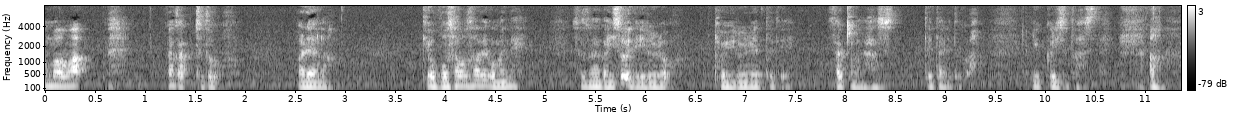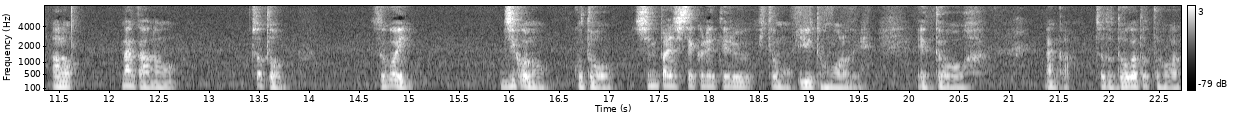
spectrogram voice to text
んばんは。なんかちょっとあれやな。今日ボサボサでごめんね。ちょっとなんか急いでいろいろ今日いろいろやっててさっきまで走ってたりとかゆっくりちょっと走ったり。ああのなんかあのちょっとすごい事故のことを心配してくれてる人もいると思うのでえっとなんかちょっと動画撮った方が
